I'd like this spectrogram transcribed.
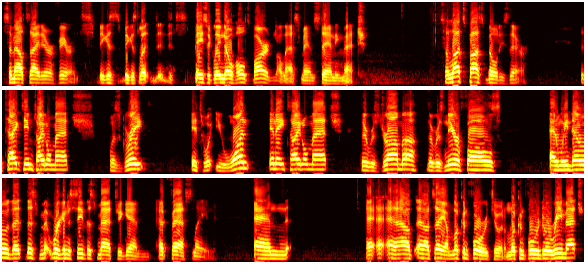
some outside interference, because because it's basically no holds barred in a last man standing match. So lots of possibilities there. The tag team title match was great. It's what you want in a title match. There was drama, there was near falls, and we know that this we're going to see this match again at Fastlane, and and I'll, and I'll tell you, I'm looking forward to it. I'm looking forward to a rematch.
